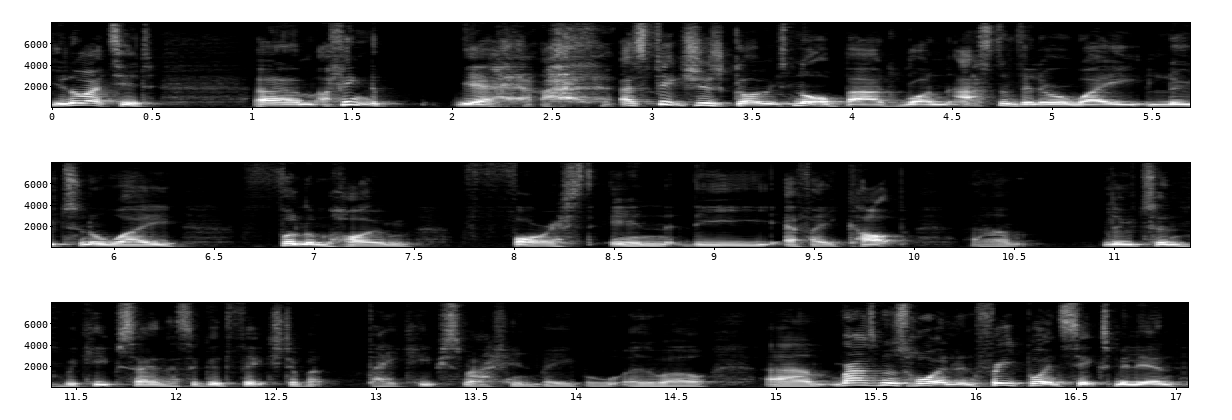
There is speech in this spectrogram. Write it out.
United, um, I think, the, yeah, as fixtures go, it's not a bad run. Aston Villa away, Luton away, Fulham home, Forest in the FA Cup. Um, Luton, we keep saying that's a good fixture, but they keep smashing people as well. Um, Rasmus Højlund, 3.6 million,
